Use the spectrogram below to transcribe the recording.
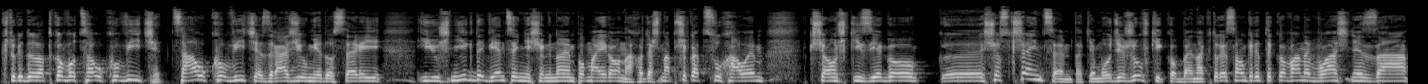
który dodatkowo całkowicie, całkowicie zraził mnie do serii i już nigdy więcej nie sięgnąłem po Myrona, chociaż na przykład słuchałem książki z jego e, siostrzeńcem, takie młodzieżówki Kobena, które są krytykowane właśnie za,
